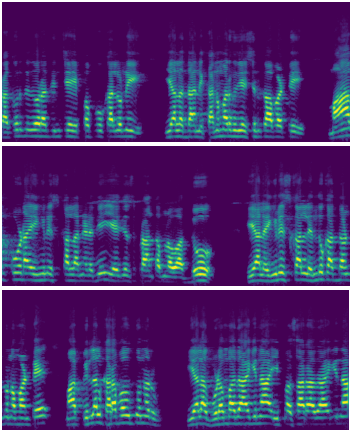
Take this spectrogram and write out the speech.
ప్రకృతి ద్వారా దించే ఇప్పపు కళ్ళుని ఇవాళ దాన్ని కనుమరుగు చేసింది కాబట్టి మాకు కూడా ఇంగ్లీష్ కళ్ళు అనేది ఏజెన్సీ ప్రాంతంలో వద్దు. ఇవాళ ఇంగ్లీష్ కళ్ళు ఎందుకు వద్దు మా పిల్లలు ఖరాబ్ అవుతున్నారు. ఇవాళ గుడంబ దాగినా ఇప్పసారా దాగినా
